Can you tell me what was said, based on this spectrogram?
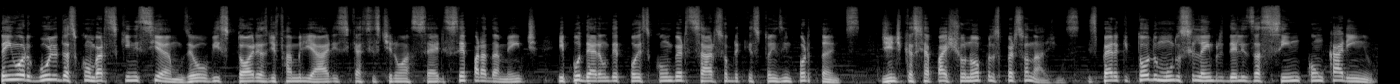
Tenho orgulho das conversas que iniciamos. Eu ouvi histórias de familiares que assistiram a série separadamente e puderam depois conversar sobre questões importantes. Gente que se apaixonou pelos personagens. Espero que todo mundo se lembre deles assim, com carinho.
